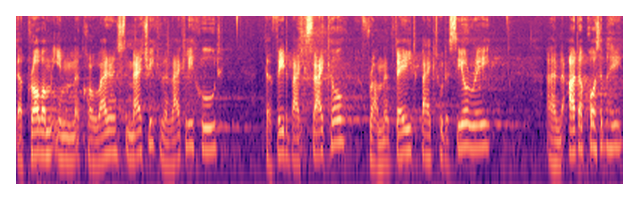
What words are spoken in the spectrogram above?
the problem in covariance metric, the likelihood, the feedback cycle from the date back to the theory, and other possibilities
